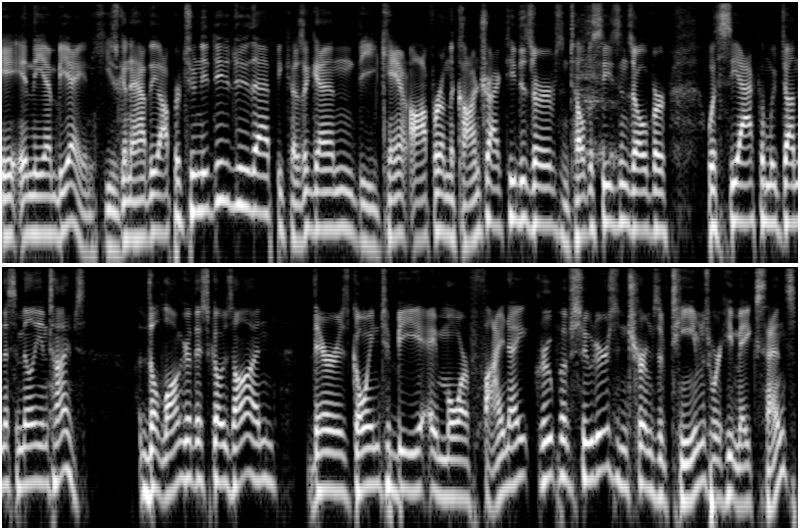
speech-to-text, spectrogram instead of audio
in, in the NBA, and he's going to have the opportunity to do that because again, the can't offer him the contract he deserves until the season's over. With Siakam, we've done this a million times. The longer this goes on, there is going to be a more finite group of suitors in terms of teams where he makes sense,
